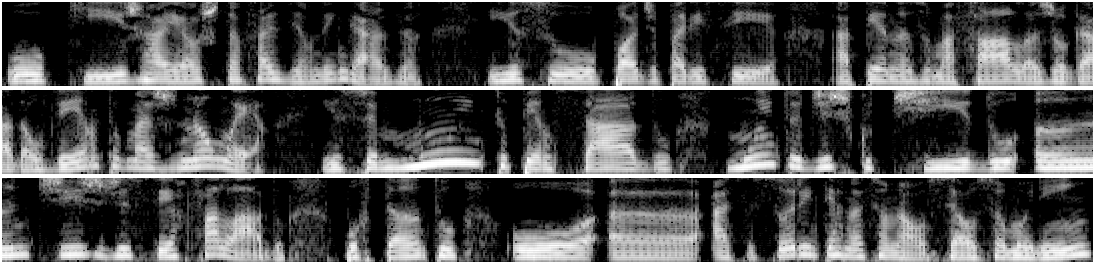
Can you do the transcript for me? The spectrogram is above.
o que Israel está fazendo em Gaza. Isso pode parecer apenas uma fala jogada ao vento, mas não é. Isso é muito pensado, muito discutido antes de ser falado. Portanto, o uh, assessor internacional Celso Amorim, uh,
